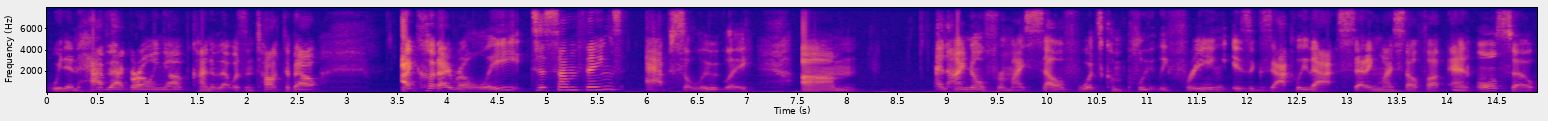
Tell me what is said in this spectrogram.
We didn't have that growing up. Kind of that wasn't talked about. I could I relate to some things? Absolutely. Um, and I know for myself, what's completely freeing is exactly that setting myself up and also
